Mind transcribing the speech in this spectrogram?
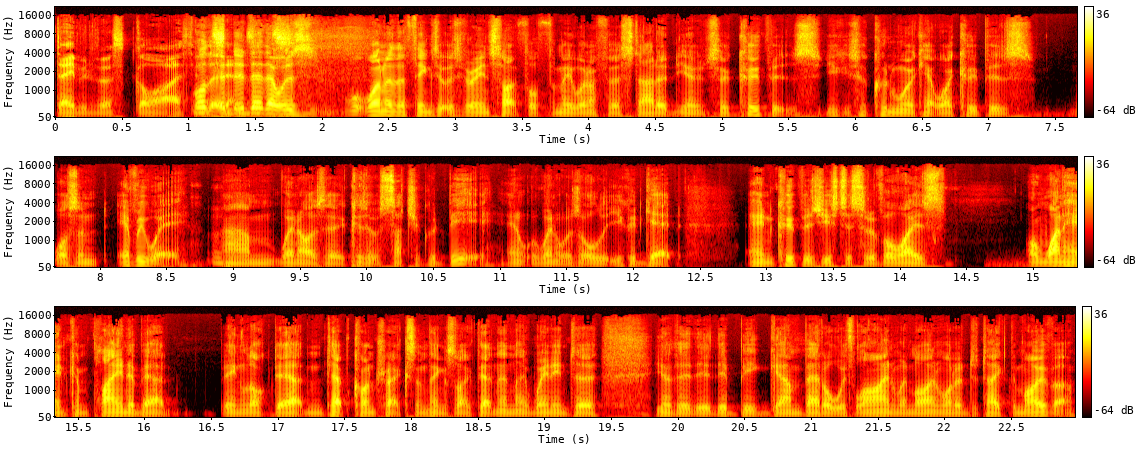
David versus Goliath. Well, th- th- that was one of the things that was very insightful for me when I first started. You know, so Coopers, you couldn't work out why Coopers wasn't everywhere Mhm. um, when I was there because it was such a good beer and it, when it was all that you could get. And Coopers used to sort of always, on one hand, complain about being locked out and tap contracts and things like that, and then they went into, you know, their, their, their big um, battle with Lion when Lion wanted to take them over.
